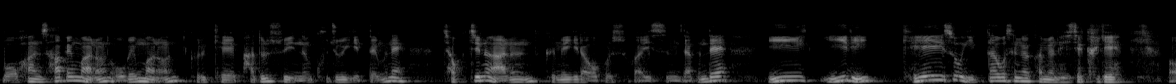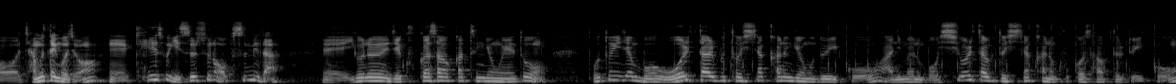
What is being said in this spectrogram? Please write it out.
뭐 한 400만원, 500만원 그렇게 받을 수 있는 구조이기 때문에 적지는 않은 금액이라고 볼 수가 있습니다. 근데 이 일이 계속 있다고 생각하면 이제 그게 어, 잘못된 거죠. 예, 계속 있을 수는 없습니다. 예, 이거는 이제 국가 사업 같은 경우에도 보통 이제 뭐 5월 달부터 시작하는 경우도 있고 아니면 뭐 10월 달부터 시작하는 국가 사업들도 있고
